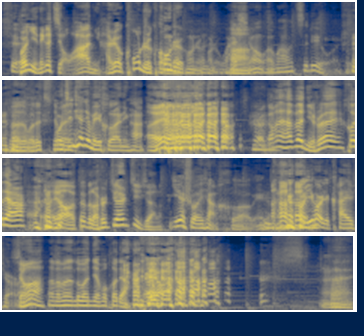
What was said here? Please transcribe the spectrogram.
对我说你那个酒啊，你还是要控制控制制。控制控制，我还啊行，我我还自律，我 我的我今天就没喝，你看，哎，是 刚才还问你说，哎，喝点儿。哎呦，贝贝老师居然拒绝了。越说越想喝，我跟你说，我一会儿就开一瓶。行，啊，那咱们录完节目喝点儿。没有。嗯哎，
